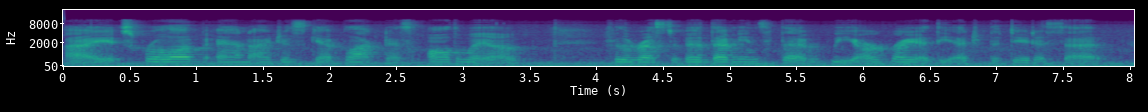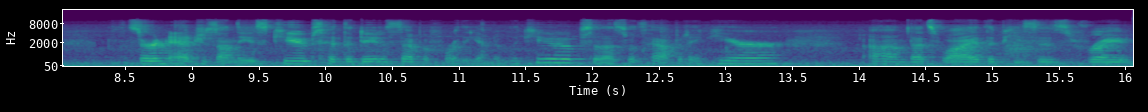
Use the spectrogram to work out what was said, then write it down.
I scroll up and I just get blackness all the way up for the rest of it. That means that we are right at the edge of the data set certain edges on these cubes hit the data set before the end of the cube, so that's what's happening here. Um, that's why the pieces right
